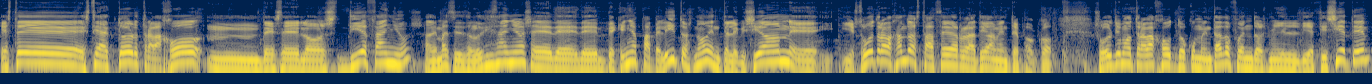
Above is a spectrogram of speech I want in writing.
Este, este actor trabajó mm, desde los 10 años, además desde los 10 años, eh, de, pequeños papelitos, ¿no? En televisión eh, y estuvo trabajando hasta hace relativamente poco. Su último trabajo documentado fue en 2017.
